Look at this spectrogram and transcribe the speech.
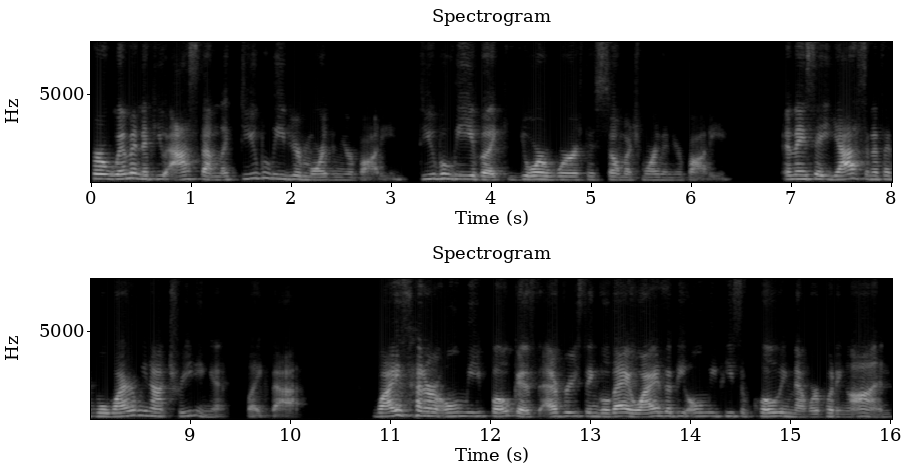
for women if you ask them like do you believe you're more than your body do you believe like your worth is so much more than your body and they say yes. And it's like, well, why are we not treating it like that? Why is that our only focus every single day? Why is it the only piece of clothing that we're putting on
